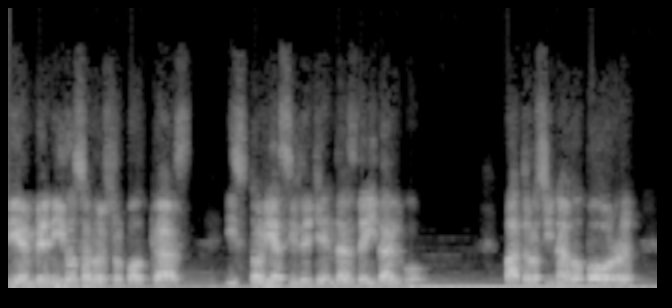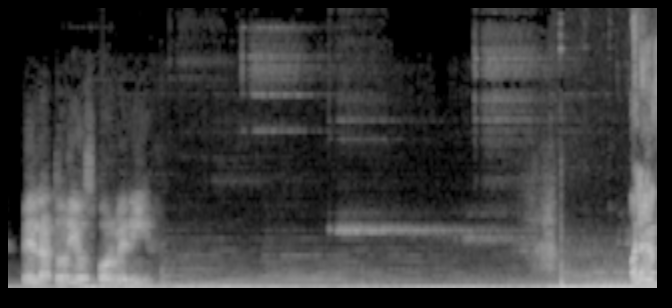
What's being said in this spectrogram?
Bienvenidos a nuestro podcast Historias y Leyendas de Hidalgo, patrocinado por Velatorios Porvenir. Hola,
